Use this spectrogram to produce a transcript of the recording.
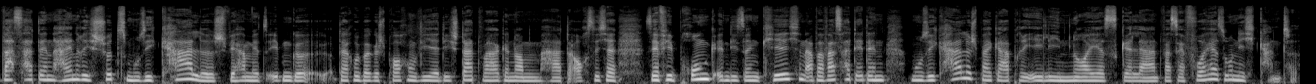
Was hat denn Heinrich Schütz musikalisch? Wir haben jetzt eben ge darüber gesprochen, wie er die Stadt wahrgenommen hat. Auch sicher sehr viel Prunk in diesen Kirchen. Aber was hat er denn musikalisch bei Gabrieli Neues gelernt, was er vorher so nicht kannte?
